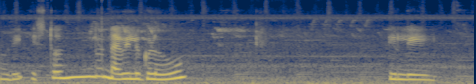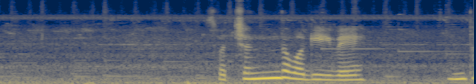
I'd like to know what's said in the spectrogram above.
ನೋಡಿ, ಎಷ್ಟೊಂದು ನವಿಲುಗಳು ಇಲ್ಲಿ ಸ್ವಚ್ಛಂದವಾಗಿ ಇವೆ. ಇಂಥ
